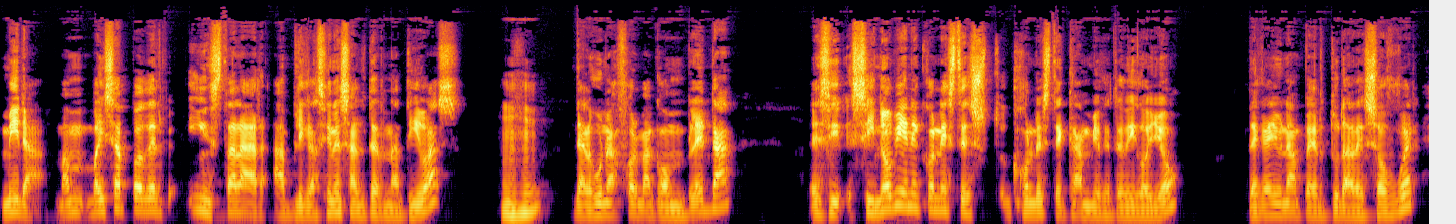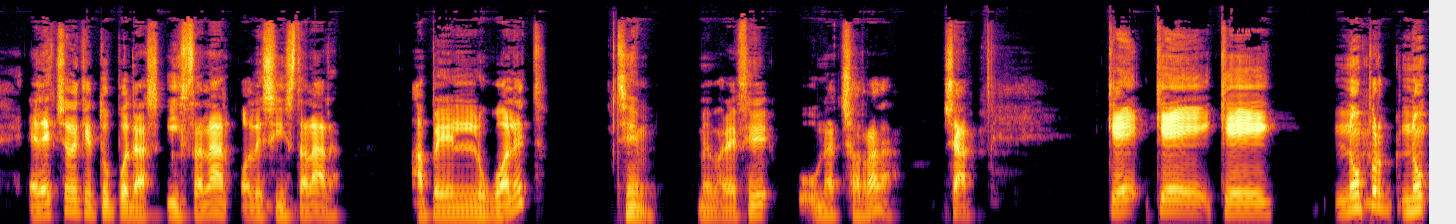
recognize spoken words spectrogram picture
mira, vais a poder instalar aplicaciones alternativas, de alguna forma completa. Es decir, si no viene con este, con este cambio que te digo yo, de que hay una apertura de software, el hecho de que tú puedas instalar o desinstalar Apple Wallet, sí. me parece una chorrada. O sea, que, que, que no, por, no,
